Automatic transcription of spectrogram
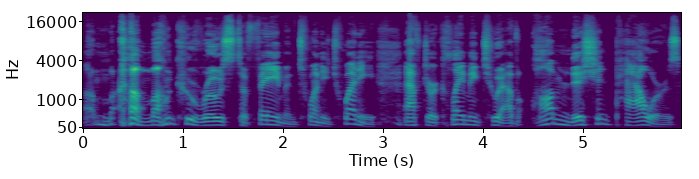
Um, a, monk who rose to fame in 2020 after claiming to have omniscient powers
